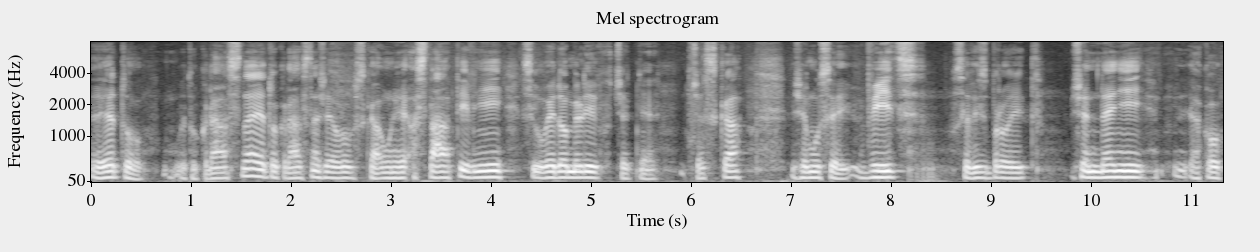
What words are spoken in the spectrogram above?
je to, je to krásné, je to krásné, že Evropská unie a státy v ní si uvědomili, včetně Česka, že musí víc se vyzbrojit, že není jako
